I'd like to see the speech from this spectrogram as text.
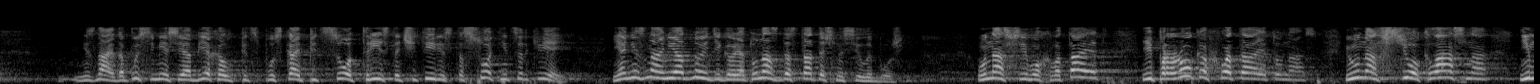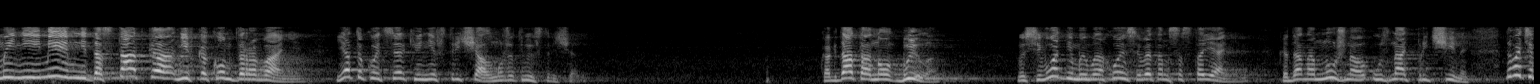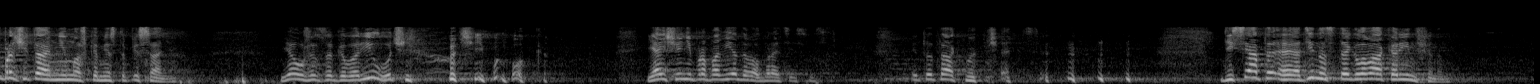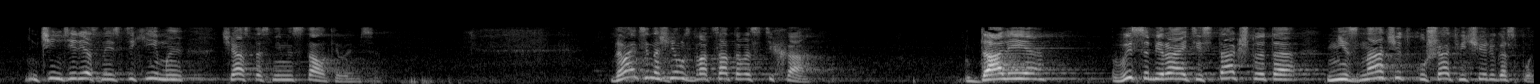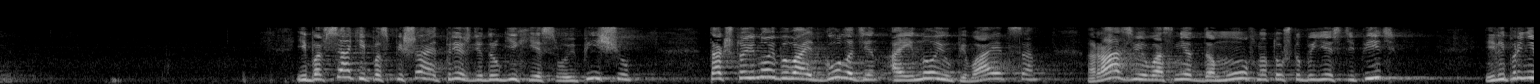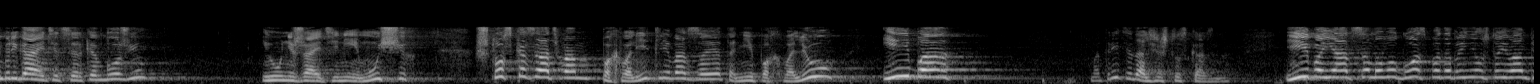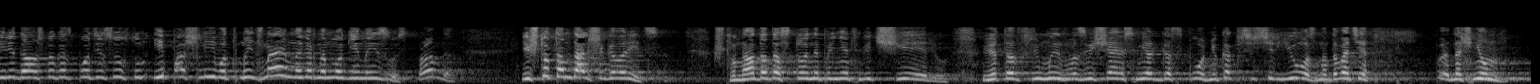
не знаю, допустим, если я объехал, пускай 500, 300, 400, сотни церквей, я не знаю ни одной, где говорят, у нас достаточно силы Божьей. У нас всего хватает, и пророков хватает у нас, и у нас все классно, и мы не имеем недостатка ни в каком даровании. Я такой церкви не встречал, может, вы встречали. Когда-то оно было, но сегодня мы находимся в этом состоянии, когда нам нужно узнать причины. Давайте прочитаем немножко местописания. Я уже заговорил очень, очень много. Я еще не проповедовал, братья и сестры. Это так мы общаемся. 10, 11 э, глава Коринфянам. Очень интересные стихи, мы часто с ними сталкиваемся. Давайте начнем с 20 стиха. Далее, вы собираетесь так, что это не значит вкушать вечерю Господню. Ибо всякий поспешает прежде других есть свою пищу, так что иной бывает голоден, а иной упивается. Разве у вас нет домов на то, чтобы есть и пить? Или пренебрегаете Церковь Божью и унижаете неимущих? Что сказать вам? Похвалить ли вас за это? Не похвалю, ибо... Смотрите дальше, что сказано. Ибо я от самого Господа принял, что и вам передал, что Господь Иисус... И пошли, вот мы знаем, наверное, многие наизусть, правда? И что там дальше говорится? Что надо достойно принять вечерю. Это мы возвещаем смерть Господню. Как все серьезно. Давайте начнем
